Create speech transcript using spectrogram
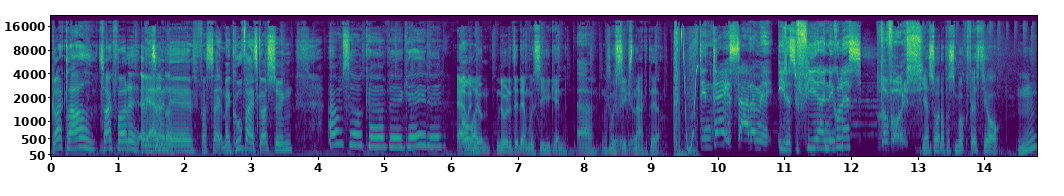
Godt klaret. Tak for det, Alexander. Ja, men øh, for, man kunne faktisk godt synge I'm so complicated. Ja, men den. nu, nu er det det der musik igen. Ja, Musiksnak der. Din dag starter med Ida Sofia og Nicolas. The Voice. Jeg så dig på Smukfest i år. Mm.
